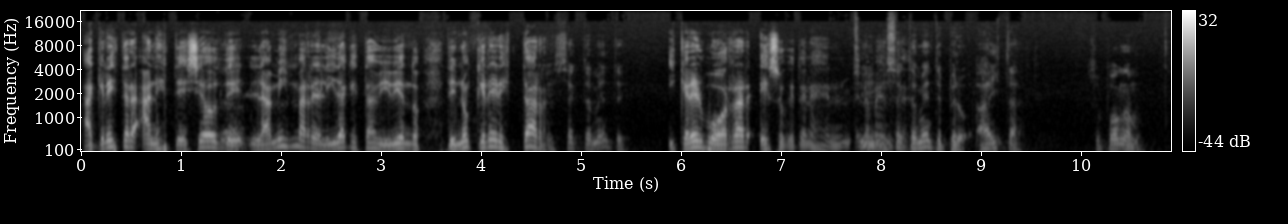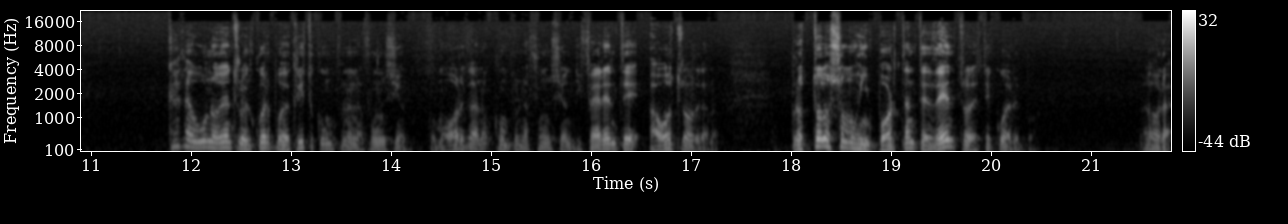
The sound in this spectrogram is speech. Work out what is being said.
a querer estar anestesiado de la misma realidad que estás viviendo, de no querer estar. Exactamente. Y querer borrar eso que tenés en, la mente. Exactamente, pero ahí está. Supongamos, cada uno dentro del cuerpo de Cristo cumple una función. Como órgano cumple una función diferente a otro órgano. Pero todos somos importantes dentro de este cuerpo. Ahora,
